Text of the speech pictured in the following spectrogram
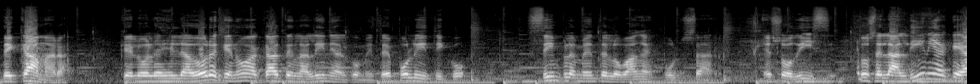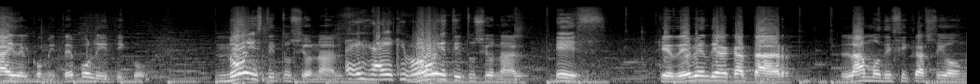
de cámara que los legisladores que no acaten la línea del comité político simplemente lo van a expulsar. Eso dice. Entonces la línea que hay del comité político no institucional, no institucional es que deben de acatar la modificación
